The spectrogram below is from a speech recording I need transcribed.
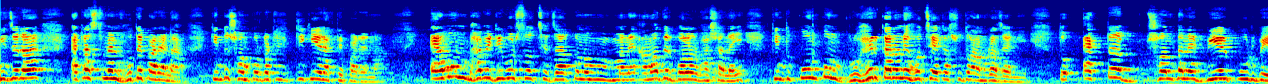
নিজেরা অ্যাটাচমেন্ট হতে পারে না, কিন্তু সম্পর্কটি টিকিয়ে রাখতে পারে না। এমন ভাবে ডিভোর্স হচ্ছে যার কোনো মানে আমাদের বলার ভাষা নাই, কিন্তু কোন কোন গ্রহের কারণে হচ্ছে এটা শুধু আমরা জানি। তো একটা সন্তানের বিয়ের পূর্বে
